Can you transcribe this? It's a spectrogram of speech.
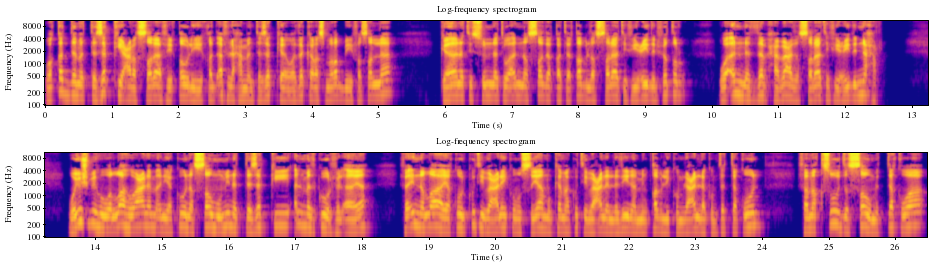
وقدم التزكي على الصلاة في قوله قد أفلح من تزكى وذكر اسم ربه فصلى كانت السنة أن الصدقة قبل الصلاة في عيد الفطر وأن الذبح بعد الصلاة في عيد النحر. ويشبه والله أعلم أن يكون الصوم من التزكي المذكور في الآية فإن الله يقول كتب عليكم الصيام كما كتب على الذين من قبلكم لعلكم تتقون فمقصود الصوم التقوى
